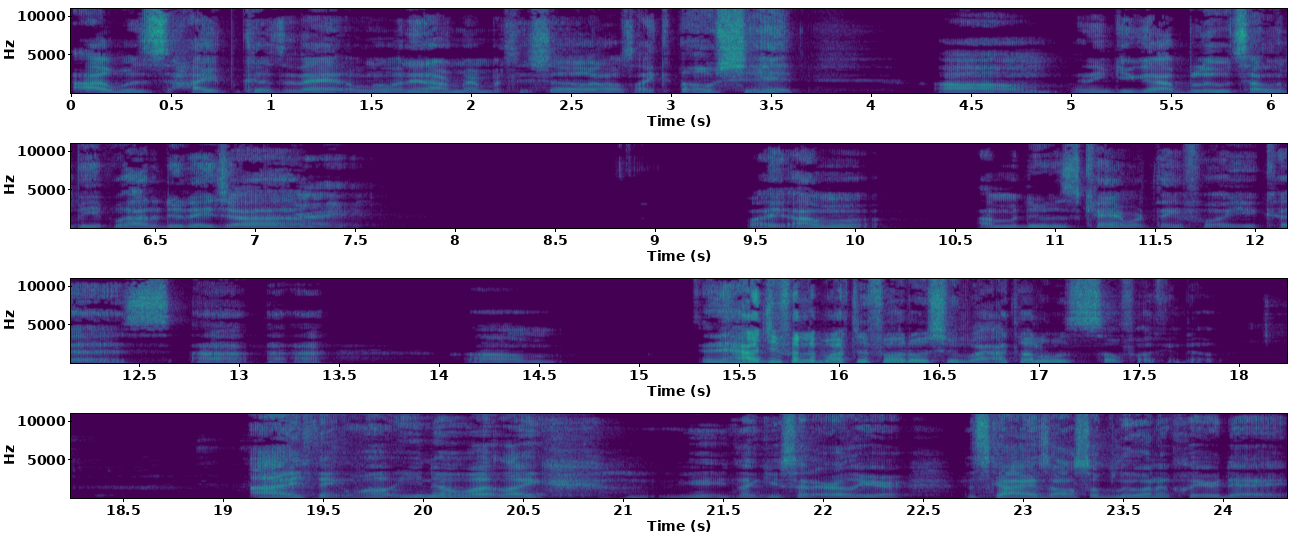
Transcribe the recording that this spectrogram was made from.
I was hyped because of that alone. And then I remember the show, and I was like, "Oh shit!" Um, and then you got Blue telling people how to do their job. Right. Like I'm, I'm gonna do this camera thing for you, cause uh, uh, uh um, and how'd you feel about the photo shoot? Like, I thought it was so fucking dope. I think, well, you know what? Like, like you said earlier, the sky is also blue on a clear day.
